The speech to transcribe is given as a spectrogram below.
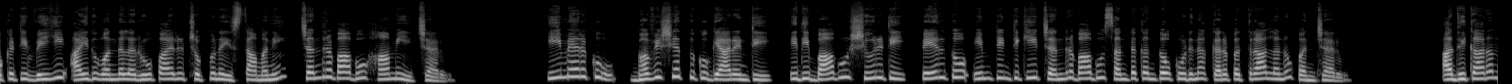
ఒకటి వెయ్యి ఐదు వందల రూపాయలు చొప్పున ఇస్తామని చంద్రబాబు హామీ ఇచ్చారు. ఈ మేరకు భవిష్యత్తుకు గ్యారంటీ ఇది బాబు షూరిటీ పేరుతో ఇంటింటికి చంద్రబాబు సంతకంతో కూడిన కరపత్రాలను పంచారు. అధికారం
